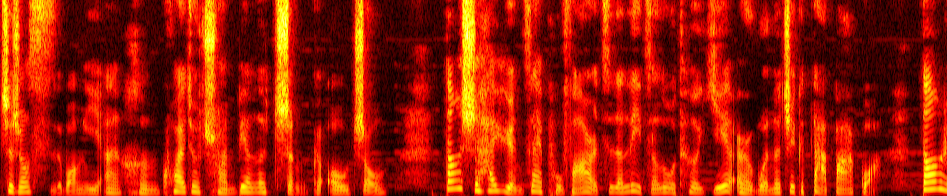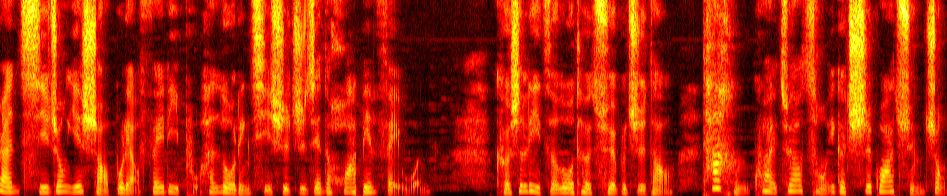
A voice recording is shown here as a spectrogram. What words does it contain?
这种死亡一案很快就传遍了整个欧洲，当时还远在普法尔兹的利泽洛特也耳闻了这个大八卦。当然，其中也少不了菲利普和洛林骑士之间的花边绯闻。可是利泽洛特却不知道，他很快就要从一个吃瓜群众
